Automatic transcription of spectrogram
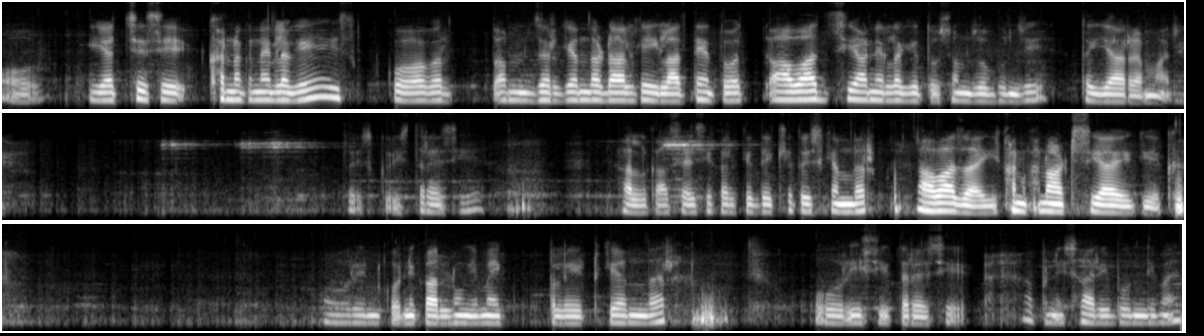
और ये अच्छे से खनकने लगे। इसको अगर हम जर के अंदर डाल के हिलाते हैं तो आवाज़ सी आने लगे तो समझो भुंजी तैयार है हमारे। तो इसको इस तरह से हल्का से ऐसे करके देखे तो इसके अंदर आवाज़ आएगी खनखनाट सी आएगी एक। और इनको निकाल लूँगी मैं एक प्लेट के अंदर और इसी तरह से अपनी सारी बूंदी मैं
